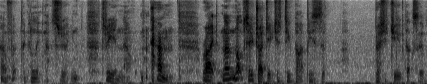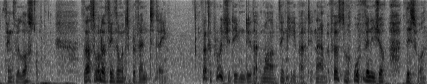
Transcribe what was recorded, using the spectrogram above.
I can link those through in, three in now. right, no, not too tragic, just two pipe pieces of pressure tube. That's the things we lost. So that's one of the things I want to prevent today. In fact, I probably should even do that while I'm thinking about it now. But first of all, we'll finish off this one.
